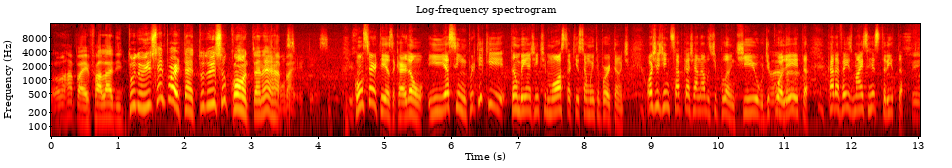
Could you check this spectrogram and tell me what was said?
Ô, rapaz, falar de tudo isso é importante, tudo isso conta, né, rapaz? Com certeza. Com certeza, Carlão. E assim, por que, que também a gente mostra que isso é muito importante? Hoje a gente sabe que as janelas de plantio, de colheita, cada vez mais restrita. Sim.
